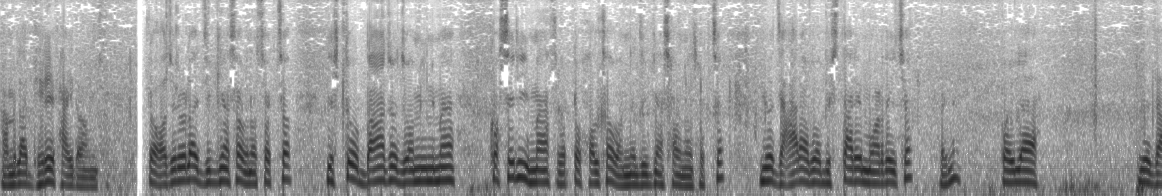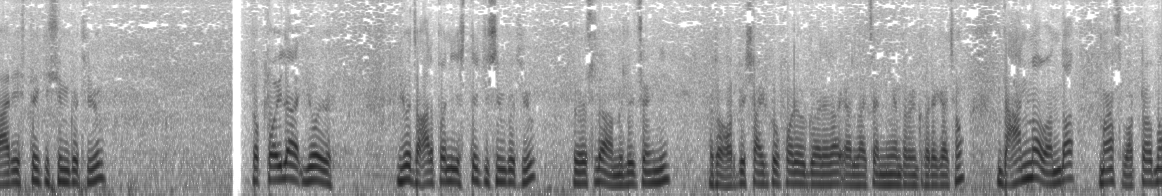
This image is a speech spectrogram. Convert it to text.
हामीलाई धेरै फाइदा हुन्छ। र हजुरहरूलाई जिज्ञासा हुनसक्छ यस्तो बाँझो जमिनमा कसरी मास भट्ट फल्छ भन्ने जिज्ञासा हुनसक्छ। यो झार अब बिस्तारै मर्दैछ होइन? पहिला यो झार यस्तै किसिमको थियो। र पहिला यो यो झार पनि यस्तै किसिमको थियो। र यसलाई हामीले चाहिँ नि र हर्बिसाइडको प्रयोग गरेर यसलाई चाहिँ नियन्त्रण गरेका छौँ। धानमा भन्दा मास भट्टमा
